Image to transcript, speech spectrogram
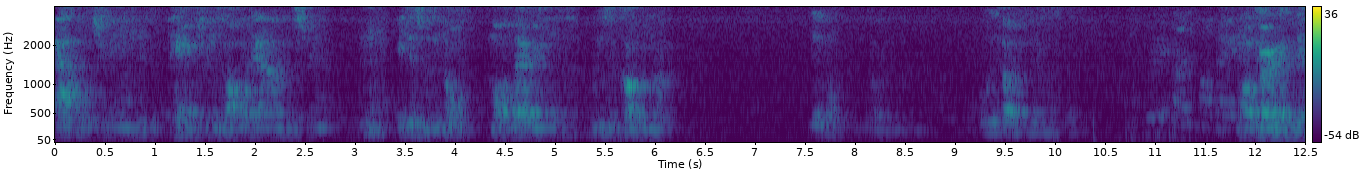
apple trees, and pear trees all down the street. It just was normal. Mulberries. We used to call them. Uh, you know, what we call them things? Mulberries. Yeah.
